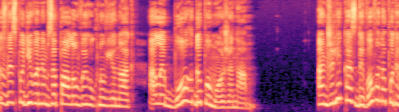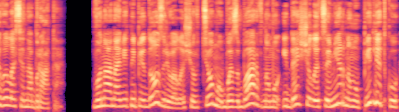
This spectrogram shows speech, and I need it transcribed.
з несподіваним запалом вигукнув юнак, але Бог допоможе нам. Анжеліка здивовано подивилася на брата. Вона навіть не підозрювала, що в цьому безбарвному і дещо лицемірному підлітку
